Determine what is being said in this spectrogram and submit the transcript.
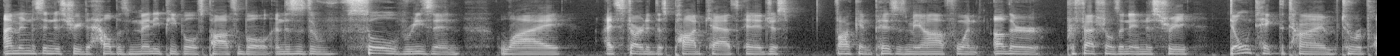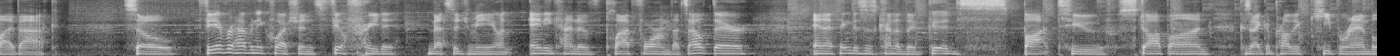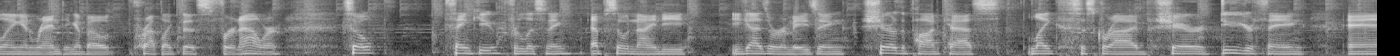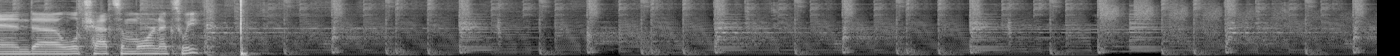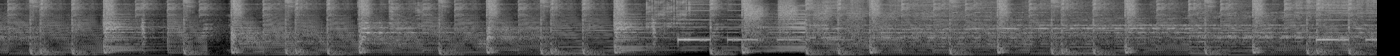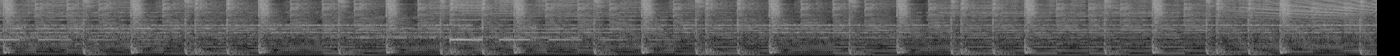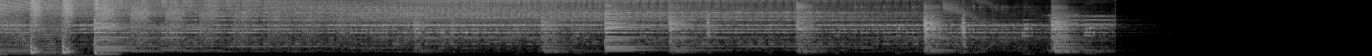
I'm in this industry to help as many people as possible. And this is the sole reason why I started this podcast. And it just fucking pisses me off when other professionals in the industry don't take the time to reply back. So if you ever have any questions, feel free to message me on any kind of platform that's out there. And I think this is kind of the good spot to stop on because I could probably keep rambling and ranting about crap like this for an hour. So, thank you for listening. Episode 90. You guys are amazing. Share the podcast, like, subscribe, share, do your thing, and uh, we'll chat some more next week.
